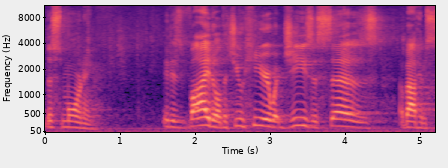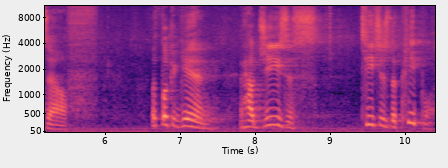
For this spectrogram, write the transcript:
this morning. It is vital that you hear what Jesus says about himself. Let's look again at how Jesus teaches the people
